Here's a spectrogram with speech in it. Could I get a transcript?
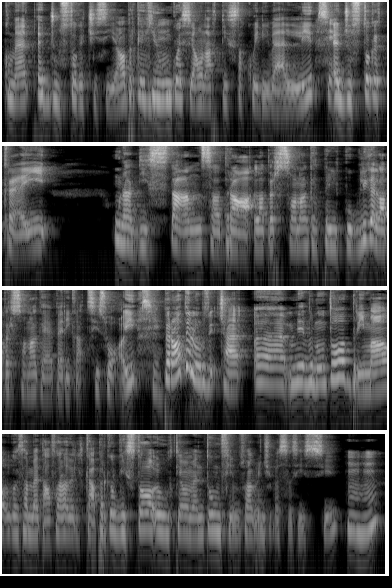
come è giusto che ci sia, perché Mhm. chiunque sia un artista a quei livelli Sì. è giusto che crei una distanza tra la persona che è per il pubblico e la persona che è per i cazzi suoi. Sì. Però Taylor Swift, cioè, eh, mi è venuto prima questa metafora del capo, perché ho visto ultimamente un film sulla principessa Sissi, Mhm,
